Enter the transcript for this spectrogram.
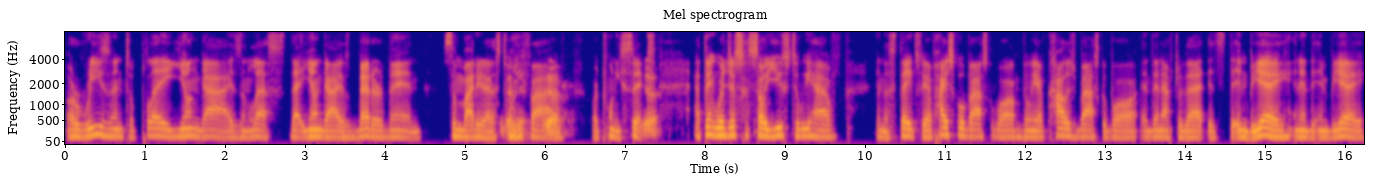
a reason to play young guys unless that young guy is better than somebody that is 25 or 26. I think we're just so used to we have in the states we have high school basketball, then we have college basketball, and then after that it's the NBA. And in the NBA,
